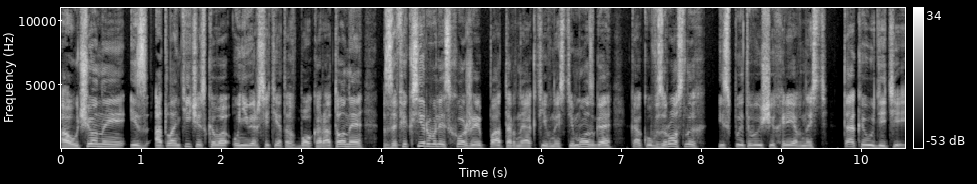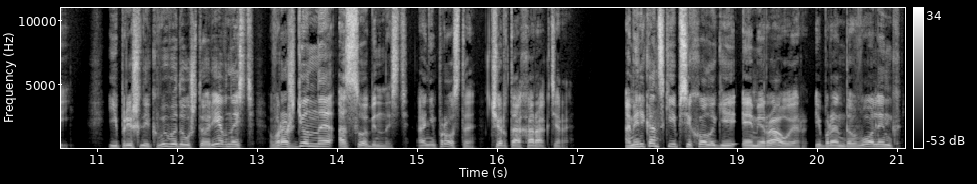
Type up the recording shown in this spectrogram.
а ученые из Атлантического университета в Бока-Ратоне зафиксировали схожие паттерны активности мозга как у взрослых, испытывающих ревность, так и у детей. И пришли к выводу, что ревность — врожденная особенность, а не просто черта характера. Американские психологи Эми Рауэр и Бренда Воллинг,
